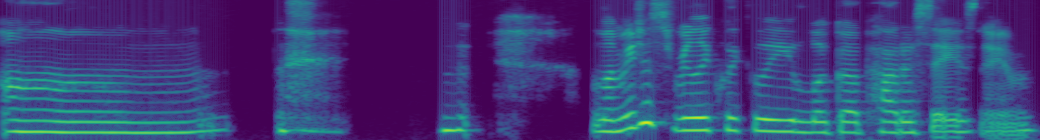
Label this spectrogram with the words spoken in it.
Um let me just really quickly look up how to say his name.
